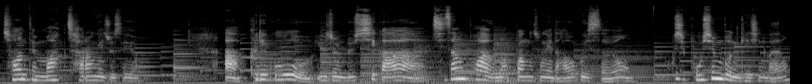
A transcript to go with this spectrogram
저한테 막 자랑해주세요. 아, 그리고 요즘 루시가 지상파 음악방송에 나오고 있어요. 혹시 보신 분 계신가요?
